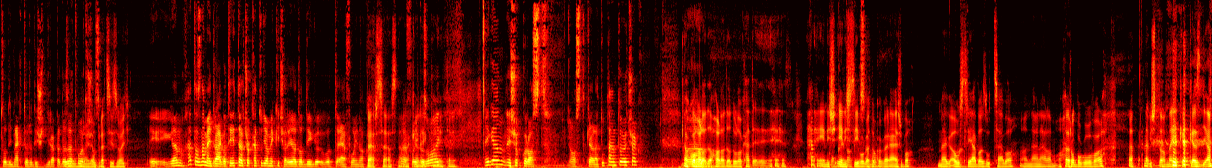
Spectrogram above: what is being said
tudod, így megtöröd és így repedezett uh-huh, volt. Nagyon és az, precíz vagy. Igen, hát az nem egy drága tétel, csak hát ugye amíg kicseréled, addig ott elfolynak. Persze, aztán elfolyik az olaj. Igen, és akkor azt, azt kellett utántöltsek. Akkor uh, halad, a, halad a dolog. Hát, hát én is, én is szívogatok a garázsba, meg Ausztriába az utcába, annál a, a robogóval. nem is tudom, melyikkel kezdjem.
